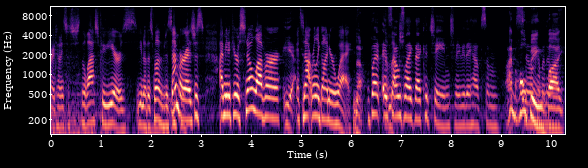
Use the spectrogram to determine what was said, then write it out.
Right, Tony. So just the last few years, you know, this month of December, it's just, I mean, if you're a snow lover, Yeah. it's not really gone your way. No. But it Not sounds much. like that could change. Maybe they have some. I'm snow hoping coming by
